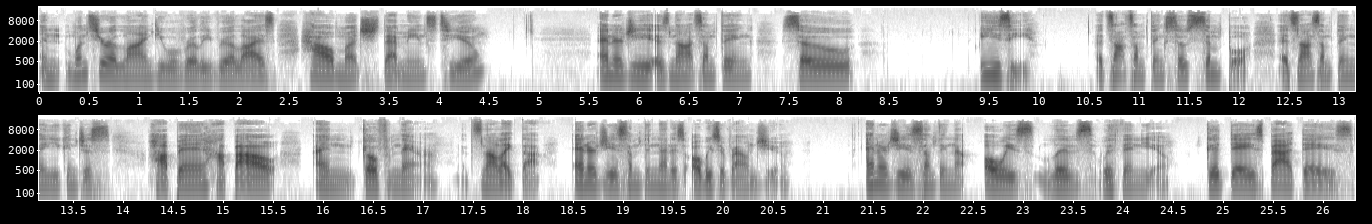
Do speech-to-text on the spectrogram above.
And once you're aligned, you will really realize how much that means to you energy is not something so easy. It's not something so simple. It's not something that you can just hop in, hop out, and go from there. It's not like that. Energy is something that is always around you. Energy is something that always lives within you. Good days, bad days,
